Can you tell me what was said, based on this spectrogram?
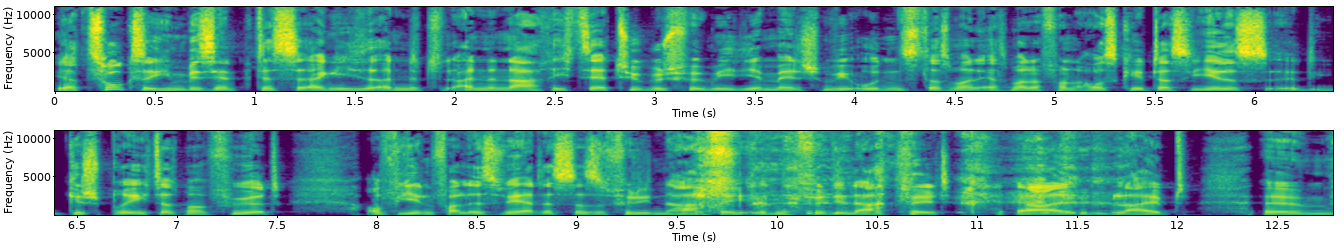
Ja, zog sich ein bisschen. Das ist eigentlich eine, eine Nachricht sehr typisch für Medienmenschen wie uns, dass man erstmal davon ausgeht, dass jedes äh, Gespräch, das man führt, auf jeden Fall es wert ist, dass es für die, Nachricht, für die Nachwelt erhalten bleibt. Ähm,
